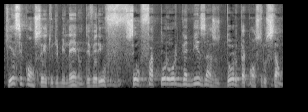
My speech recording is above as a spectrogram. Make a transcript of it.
que esse conceito de milênio deveria ser o fator organizador da construção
